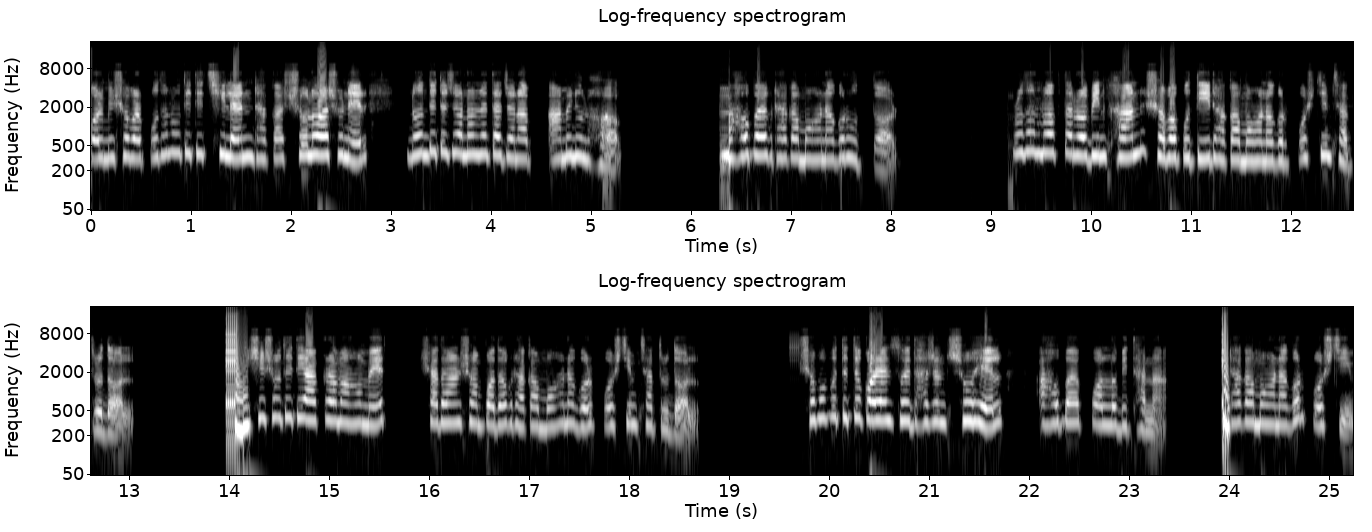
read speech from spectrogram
কর্মী সভার প্রধান অতিথি ছিলেন ঢাকা ষোলো আসনের নন্দিত জননেতা জনাব আমিনুল হক। আহ্বায়ক ঢাকা মহানগর উত্তর। প্রধান বক্তা রবিন খান, সভাপতি ঢাকা মহানগর পশ্চিম ছাত্রদল। বিশেষ অতিথি আকরাম আহমেদ, সাধারণ সম্পাদক ঢাকা মহানগর পশ্চিম ছাত্রদল। সভাপতিত্ব করেন সৈয়দ হাসান সোহেল, আহ্বায়ক পল্লবী থানা, ঢাকা মহানগর পশ্চিম।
